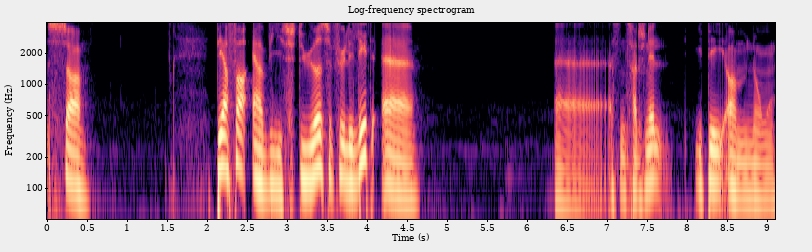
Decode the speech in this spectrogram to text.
så derfor er vi styret selvfølgelig lidt af, af, af sådan en traditionel idé om nogle,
